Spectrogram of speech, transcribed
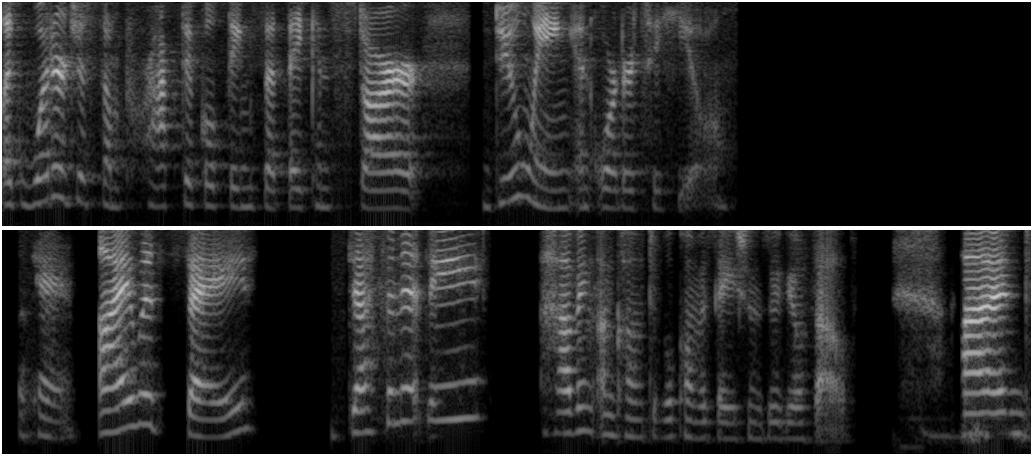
Like, what are just some practical things that they can start doing in order to heal? Okay, I would say definitely having uncomfortable conversations with yourself. Mm-hmm. And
